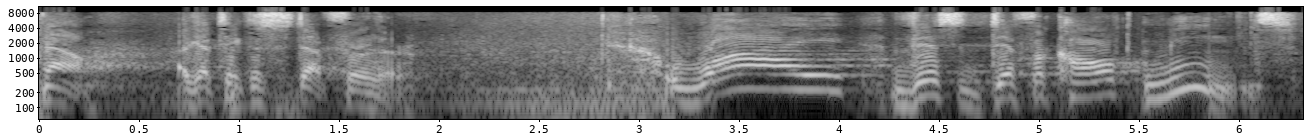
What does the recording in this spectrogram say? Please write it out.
Now, I've got to take this a step further why this difficult means.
